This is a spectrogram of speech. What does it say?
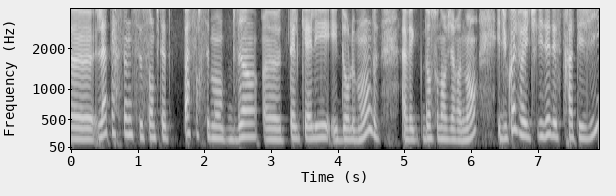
euh, la personne se sent peut-être pas forcément bien euh, telle qu'elle est et dans le monde, avec dans son environnement, et du coup elle va utiliser des stratégies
